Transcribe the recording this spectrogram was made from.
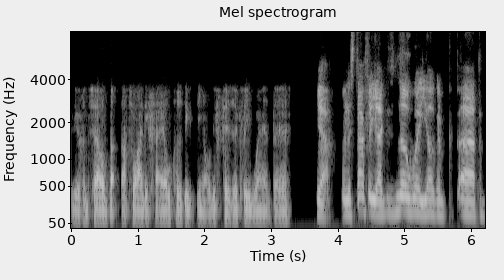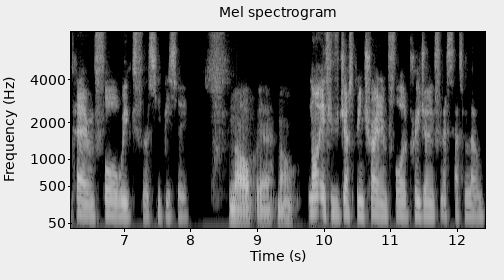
you can tell that that's why they failed because they you know they physically weren't there. Yeah, and it's definitely like there's no way you're going to uh, prepare in four weeks for the CPC. No, yeah, no. Not if you've just been training for the pre-joint fitness test alone.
